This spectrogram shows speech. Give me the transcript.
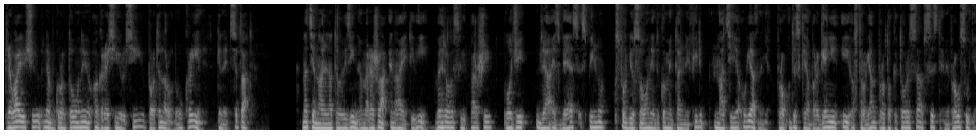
триваючою необґрунтованою агресією Росії проти народу України. Кінець цитати. Національна телевізійна мережа NITV виграла свій перший лоджі для СБС спільно спродюсований документальний фільм Нація ув'язнення про одеські аборигенів і остров'ян протоки Ториса в системі правосуддя.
